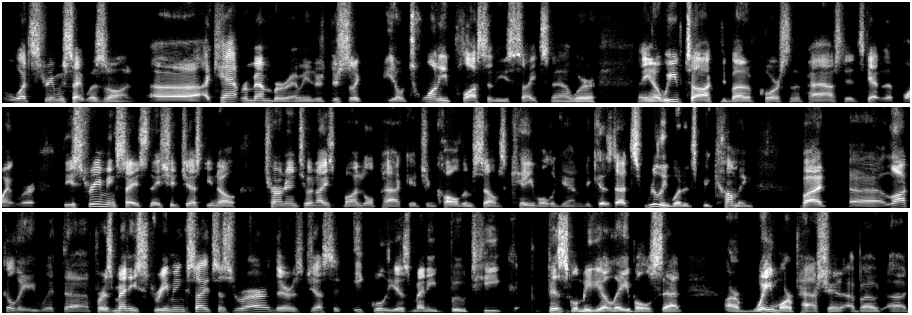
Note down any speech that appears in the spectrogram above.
What streaming site was on? Uh i can't remember. I mean there's, there's like you know 20 plus of these sites now where you know we've talked about of course in the past it's getting to the point where these streaming sites they should just you know turn into a nice bundle package and call themselves cable again because that's really what it's becoming. But uh, luckily with uh, for as many streaming sites as there are there's just equally as many boutique physical media labels that are way more passionate about uh,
